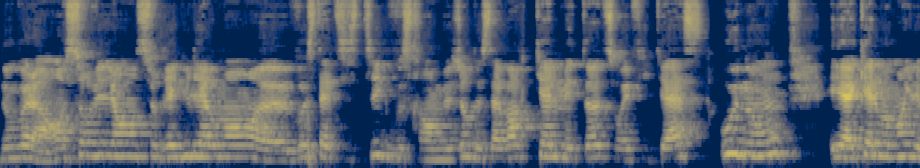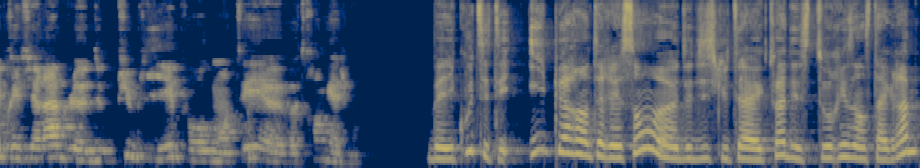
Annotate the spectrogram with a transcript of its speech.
donc voilà en surveillant sur régulièrement euh, vos statistiques vous serez en mesure de savoir quelles méthodes sont efficaces ou non et à quel moment il est préférable de publier pour augmenter euh, votre engagement bah écoute, c'était hyper intéressant euh, de discuter avec toi des stories Instagram.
